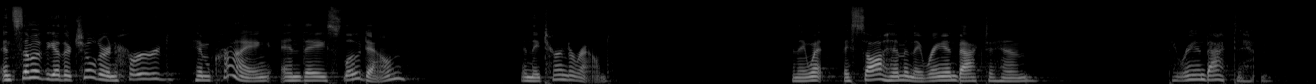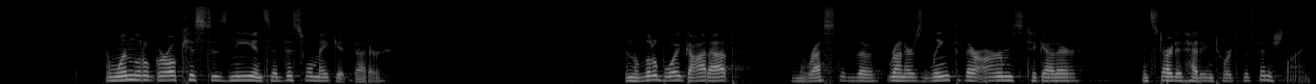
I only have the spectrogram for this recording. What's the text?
And some of the other children heard him crying and they slowed down and they turned around. And they went, they saw him and they ran back to him they ran back to him. And one little girl kissed his knee and said, This will make it better. And the little boy got up, and the rest of the runners linked their arms together and started heading towards the finish line.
